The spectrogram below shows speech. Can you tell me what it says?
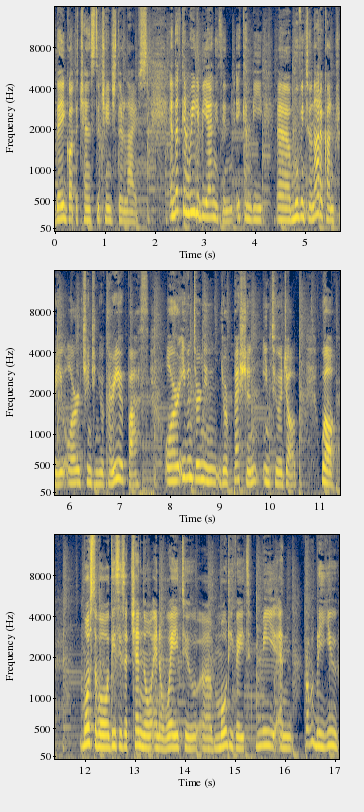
they got the chance to change their lives. And that can really be anything. It can be uh, moving to another country, or changing your career path, or even turning your passion into a job. Well, most of all, this is a channel and a way to uh, motivate me and probably you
